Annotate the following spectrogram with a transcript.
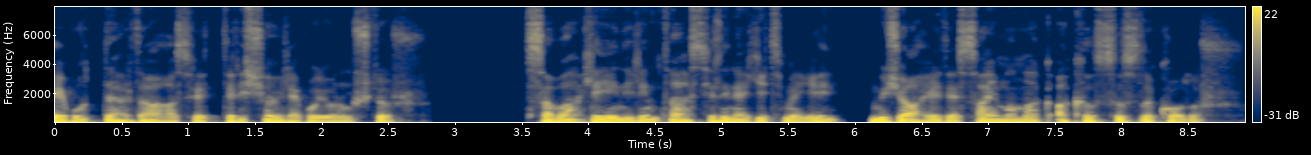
Ebu Derda Hazretleri şöyle buyurmuştur. Sabahleyin ilim tahsiline gitmeyi mücahede saymamak akılsızlık olur.''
